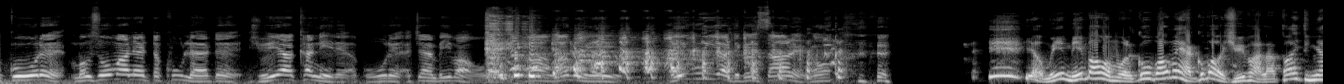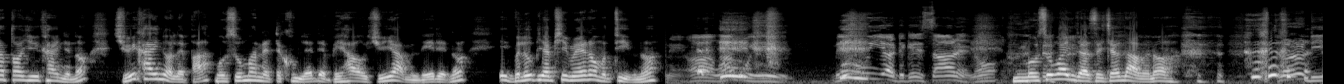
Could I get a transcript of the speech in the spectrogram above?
အကိုတဲ့မုတ်ဆိုးမနဲ့တခုလက်တဲ့ရွေးရခတ်နေတဲ့အကိုတဲ့အကြံပေးပါဦးဟာငါကိုကြီးလေးဦးကြီးကတကယ်စားတယ်နော်ယောမင်းမင်းပေါင်းမှာမဟုတ်လားကိုပေါင်းမဲ့ဟာကိုပေါ့ရွေးပါလားတွားသူများတွားရွေးခိုင်းတယ်နော်ရွေးခိုင်းတော့လဲပါမိုးဆိုးမနဲ့တခုလဲတဲ့ဘယ်ဟာကိုရွေးရမလဲတဲ့နော်အေးဘယ်လိုပြန်ပြင်မဲတော့မသိဘူးနော်ဟာငါကိုကြီး မင်းဦးကြီးကတကယ်စားတယ်နော်မုတ်ဆိုးမယူတာစိတ်ချမ်းသာမယ်နော်ကျွန်တော်တို့ဒီ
